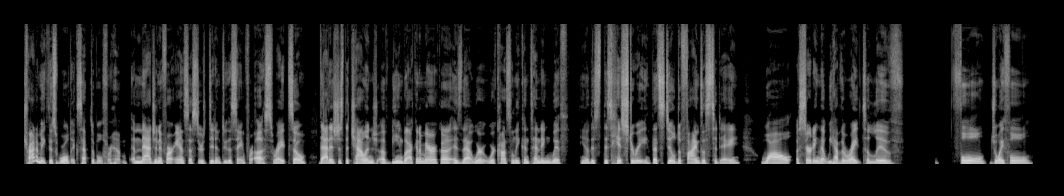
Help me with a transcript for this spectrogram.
try to make this world acceptable for him. Imagine if our ancestors didn't do the same for us, right? So that is just the challenge of being black in America is that we're we're constantly contending with, you know, this this history that still defines us today while asserting that we have the right to live full, joyful,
